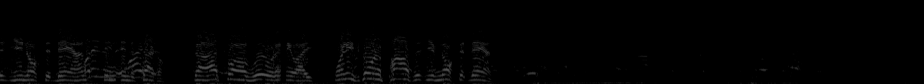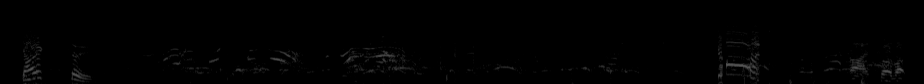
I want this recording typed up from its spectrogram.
It, you knocked it down in, in the tackle. No, that's why I've ruled anyway. When he's going to pass it, you've knocked it down. Go, two. God! Alright, 12 up.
